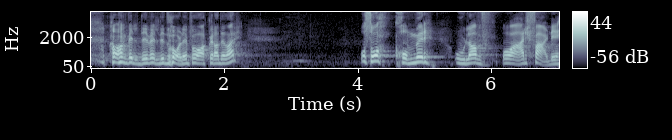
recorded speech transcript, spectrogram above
Han var veldig, veldig dårlig på akkurat det der. Og så kommer Olav og er ferdig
